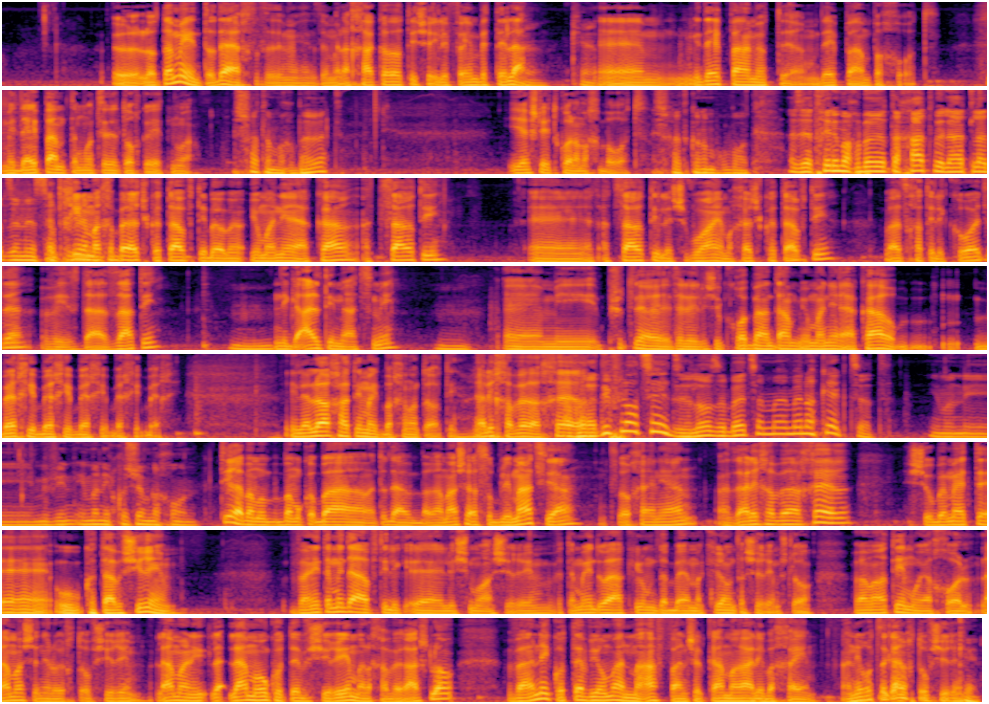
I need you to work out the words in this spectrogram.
לא, לא תמיד, אתה יודע, זה, זה מלאכה כזאת שהיא לפעמים בטלה. כן, כן. אה, מדי פעם יותר, מדי פעם פחות. מדי פעם אתה מוצא את זה תוך כדי תנועה. יש לך את המחברת? יש לי את כל המחברות. יש לך את כל המחברות. אז זה התחיל עם מחברת אחת ולאט לאט זה נאסף. התחיל עם מחברת שכתבתי ביומני היקר, עצרתי, אה, עצרתי לשבועיים אחרי שכתבתי, ואז התחלתי לקרוא את זה, והזדעזעתי, נגעלתי מעצמי. אה, פשוט אה, לקרוא בן אדם יומני היקר, בכי, בכי, בכי, בכי, בכי. לא יכלתי מההתבחנות אותי. היה לי חבר אחר, אבל עדיף להוציא את זה, לא? זה בעצם מנקה קצת, אם אני מבין, אם אני חושב נכון. תראה, במ- במק... ב... אתה יודע, ברמה של הסובלימציה, לצורך העניין, אז היה לי חבר אחר, שהוא באמת, אה, הוא כתב שירים. ואני תמיד אהבתי אה, לשמוע שירים, ותמיד הוא היה כאילו מדבר, מקריא לנו את השירים שלו. ואמרתי, אם הוא יכול, למה שאני לא אכתוב שירים? למה, אני, למה הוא כותב שירים על החברה שלו, ואני כותב יומן מעפן של כמה רע לי בחיים? אני רוצה גם לכתוב שירים. כן.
